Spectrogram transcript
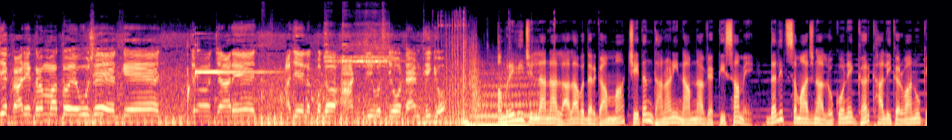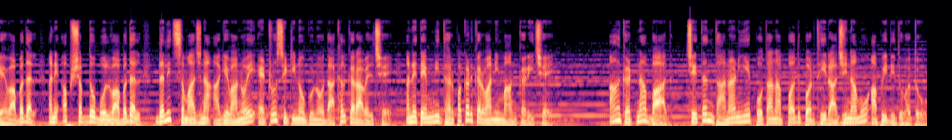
આજે કાર્યક્રમમાં તો એવું છે કે જ્યારે આજે લગભગ આઠ દિવસ જેવો ટાઈમ થઈ ગયો. અમરેલી જિલ્લાના લાલાવદર ગામમાં ચેતન ધાનાણી નામના વ્યક્તિ સામે દલિત સમાજના લોકોને ઘર ખાલી કરવાનું કહેવા બદલ અને અપશબ્દો બોલવા બદલ દલિત સમાજના આગેવાનોએ એટ્રોસિટીનો ગુનો દાખલ કરાવેલ છે અને તેમની ધરપકડ કરવાની માંગ કરી છે. આ ઘટના બાદ ચેતન ધાનાણીએ પોતાના પદ પરથી રાજીનામું આપી દીધું હતું.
